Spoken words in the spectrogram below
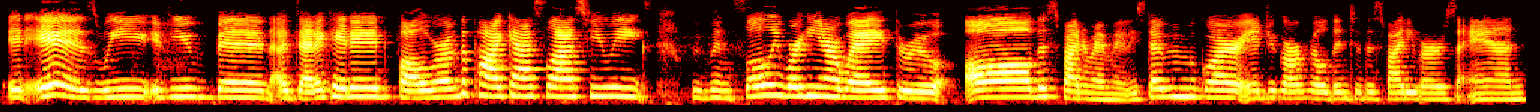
It is. We if you've been a dedicated follower of the podcast last few weeks, we've been slowly working our way through all the Spider-Man movies. Tobey Maguire, Andrew Garfield into the Spider-Verse and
